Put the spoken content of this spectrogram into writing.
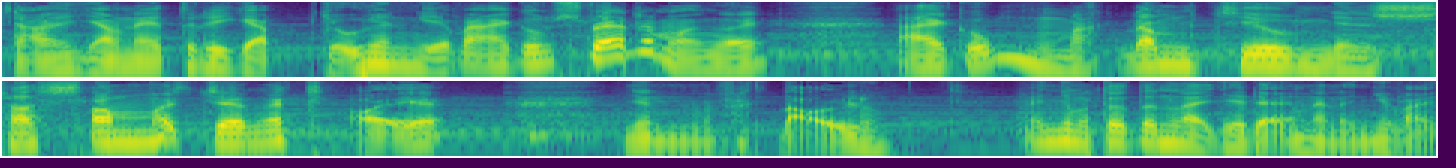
Trời dạo này tôi đi gặp chủ doanh nghiệp ai cũng stress đó mọi người. Ai cũng mặt đâm chiêu nhìn xa xăm hết trơn hết trọi á nhìn mà phát tội luôn. Nhưng mà tôi tin là giai đoạn này là như vậy.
